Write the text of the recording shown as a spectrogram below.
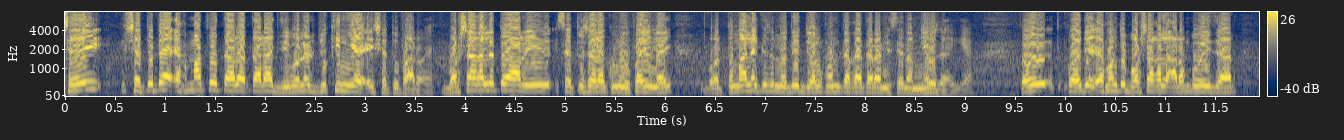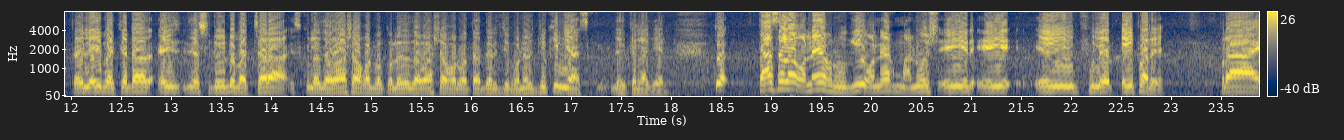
সেই সেতুটা একমাত্র তারা তারা জীবনের ঝুঁকি নিয়ে এই সেতু পার হয়। বর্ষাকালে তো আর এই সেতু ছাড়া কোনো উপায় নাই। বর্তমানে কিছু নদীর জল কম থাকায় তারা নিচে নামিয়েও যায় গিয়া। তো ওই কয়দিন এখন তো বর্ষাকাল আরম্ভ হয়ে যার তাইলে এই বাচ্চাটা এই যে ছোটো ছোটো বাচ্চারা স্কুলে যাওয়া আসা করবে কলেজে যাওয়া আসা করবে তাদের জীবনের ঝুঁকি নিয়ে যেতে লাগে তো তাছাড়া অনেক রুগী অনেক মানুষ এই এই এই ফুলের এই পারে। প্রায়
